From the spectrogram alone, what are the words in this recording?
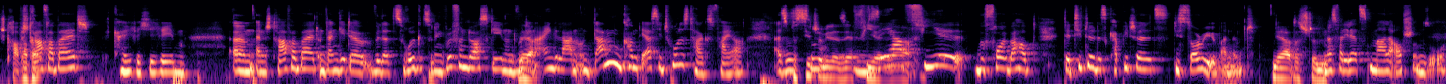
Strafarbeit. Strafarbeit. Ich kann nicht richtig reden ähm, eine Strafarbeit und dann geht er, will er zurück zu den Gryffindors gehen und wird Ja. dann eingeladen und dann kommt erst die Todestagsfeier. Also es Passiert schon wieder sehr viel, Sehr ja. viel, bevor überhaupt der Titel des Kapitels die Story übernimmt. Ja, das stimmt. Und das war die letzten Male auch schon so.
